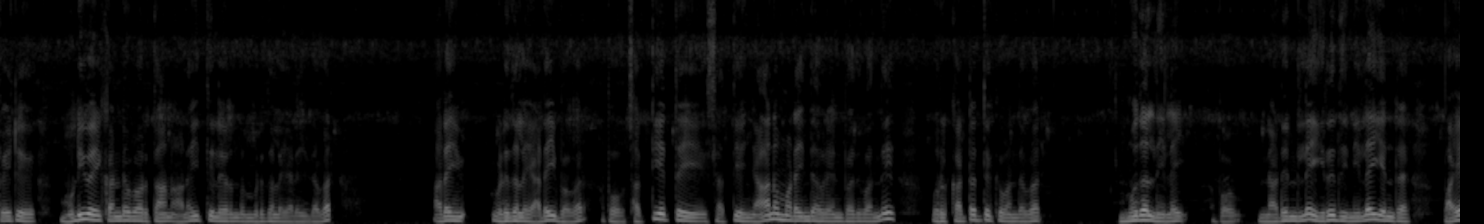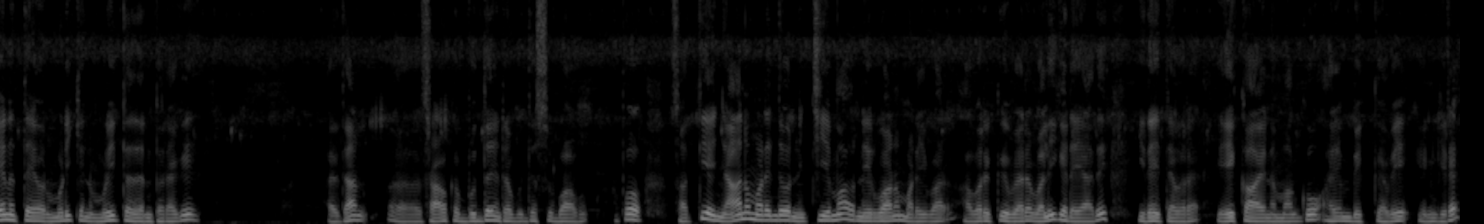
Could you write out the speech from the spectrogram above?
போயிட்டு முடிவை கண்டவர் தான் அனைத்திலிருந்தும் விடுதலை அடைந்தவர். அடை விடுதலை அடைபவர். அப்போது சத்தியத்தை சத்திய ஞானம் அடைந்தவர் என்பது வந்து ஒரு கட்டத்துக்கு வந்தவர். முதல் நிலை அப்போது நடுநிலை இறுதி நிலை என்ற பயணத்தை அவர் முடிக்க முடித்ததன் பிறகு அதுதான் ஸ்ராவக புத்த என்ற புத்த சுபாவம். அப்போது சத்திய ஞானம் அடைந்தவர் நிச்சயமாக அவர் நிர்வாணம் அடைவார். அவருக்கு வேறு வழி கிடையாது. இதை தவிர ஏகாயன மக்கோ அயம்பிக்கவே என்கிற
